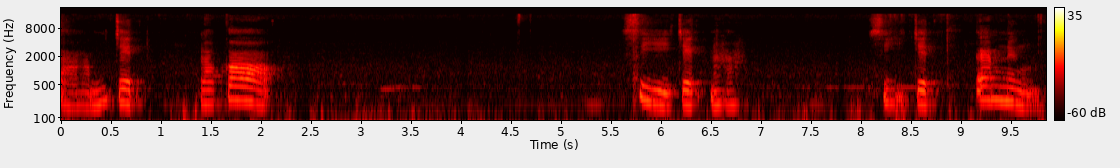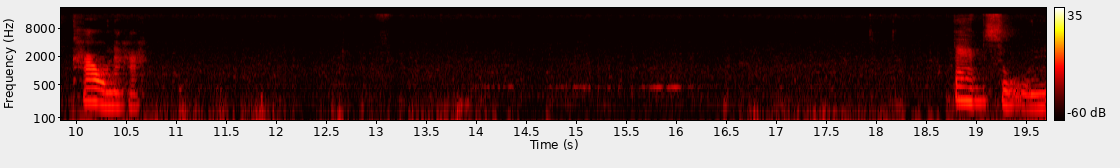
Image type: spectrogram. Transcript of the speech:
สามเจ็ดแล้วก็สี่เจ็ดนะคะสี่เจ็ดแต้มหนึ่งเข้านะคะ แต้มศูนย์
